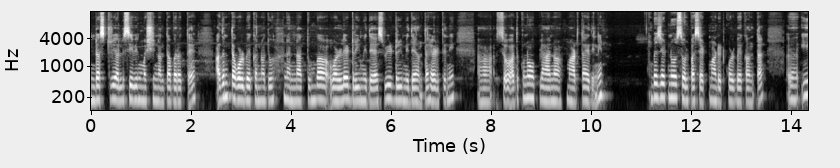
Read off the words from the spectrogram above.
industrial sewing machine ಅಂತ ಬರುತ್ತೆ. ಅದನ್ನು ತಗೊಳ್ಬೇಕನ್ನೋದು ನನ್ನ ತುಂಬ ಒಳ್ಳೆ ಡ್ರೀಮ್ ಇದೆ ಸ್ವೀಟ್ ಡ್ರೀಮ್ ಇದೆ ಅಂತ ಹೇಳ್ತೀನಿ. ಸೊ ಅದಕ್ಕೂ ಪ್ಲ್ಯಾನ್ ಮಾಡ್ತಾ ಇದ್ದೀನಿ. ಬಜೆಟ್ನೂ ಸ್ವಲ್ಪ ಸೆಟ್ ಮಾಡಿಟ್ಕೊಳ್ಬೇಕಂತ. ಈ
